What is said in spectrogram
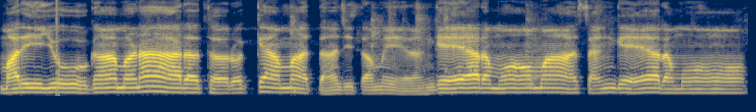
મારી યુગામણા રથ રોક્યા માતાજી, તમે રંગે રમો, માં સંગે રમો.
